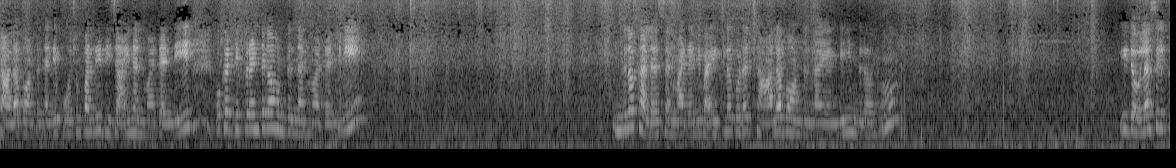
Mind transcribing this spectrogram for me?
చాలా చాలా బాగుంటుందండి. పోచంపల్లి డిజైన్ అన్నమాట అండి. ఒక డిఫరెంట్గా ఉంటుంది అనమాట అండి. ఇందులో కలర్స్ అన్నమాట అండి. వైట్లో కూడా చాలా బాగుంటున్నాయండి ఇందులోను. ఈ Dola silk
